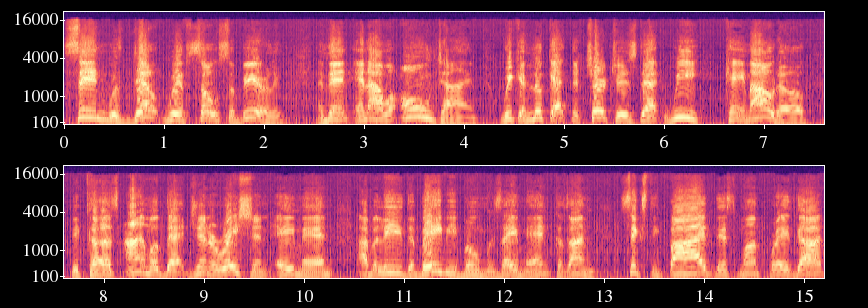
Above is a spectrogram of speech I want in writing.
sin was dealt with so severely. And then in our own time we can look at the churches that we came out of because I'm of that generation amen. I believe the baby boomers amen because I'm 65 this month praise God.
